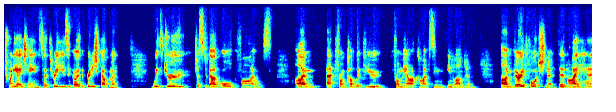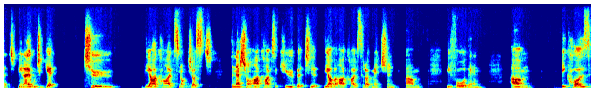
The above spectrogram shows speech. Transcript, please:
2018, so three years ago, the British government withdrew just about all the files. I'm at from public view from the archives in, in London. I'm very fortunate that I had been able to get to the archives, not just the National Archives at Kew, but to the other archives that I've mentioned um, before then. Um, because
